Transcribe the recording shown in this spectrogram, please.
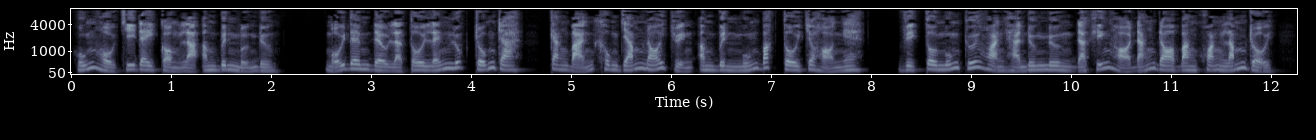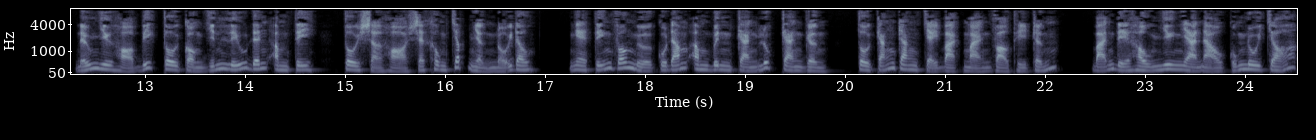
huống hồ chi đây còn là âm binh mượn đường. Mỗi đêm đều là tôi lén lút trốn ra, căn bản không dám nói chuyện âm binh muốn bắt tôi cho họ nghe. Việc tôi muốn cưới Hoàng Hà Nương Nương đã khiến họ đắn đo băn khoăn lắm rồi, nếu như họ biết tôi còn dính líu đến âm ti, tôi sợ họ sẽ không chấp nhận nổi đâu. Nghe tiếng vó ngựa của đám âm binh càng lúc càng gần, tôi cắn răng chạy bạc mạng vào thị trấn. Bản địa hầu như nhà nào cũng nuôi chó,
